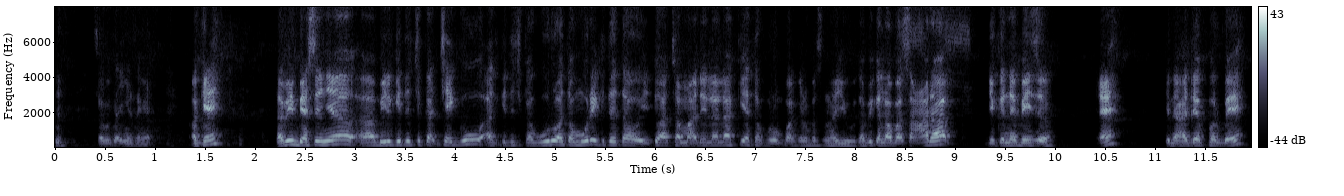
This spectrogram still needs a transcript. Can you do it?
Saya tak ingat sangat. Okay. Tapi biasanya uh, bila kita cakap cikgu, kita cakap guru atau murid, kita tahu itu sama ada lelaki atau perempuan kalau bahasa Melayu. Tapi kalau bahasa Arab, dia kena beza. Eh? Kena ada perbe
